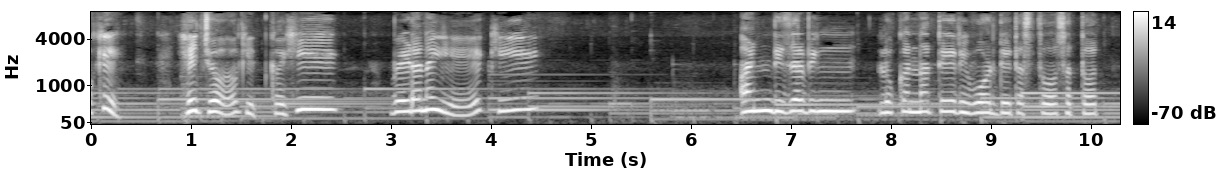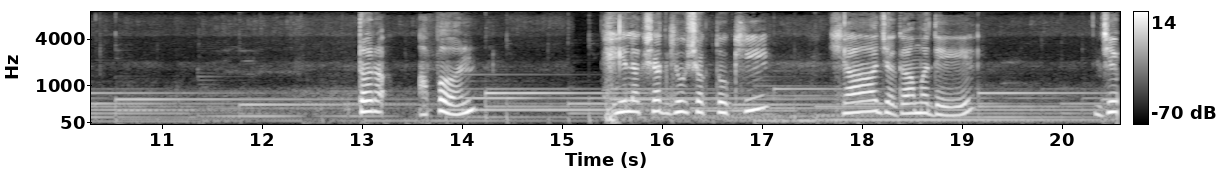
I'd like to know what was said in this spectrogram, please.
ओके हे जग इतकंही वेळ आहे की अनडिझर्विंग लोकांना ते रिवॉर्ड देत असतं सतत. तर आपण हे लक्षात घेऊ शकतो की ह्या जगामध्ये जे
